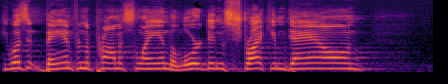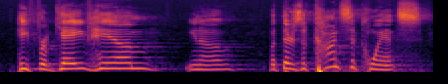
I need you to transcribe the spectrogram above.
He wasn't banned from the promised land. The Lord didn't strike him down. He forgave him, you know. But there's a consequence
